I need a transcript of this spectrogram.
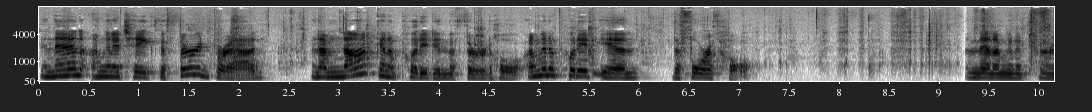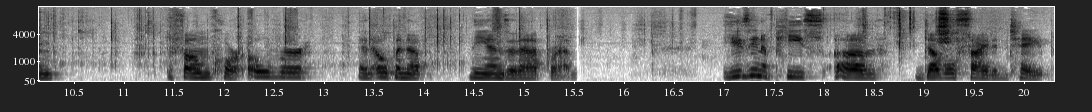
And then I'm going to take the third brad and I'm not going to put it in the third hole. I'm going to put it in the fourth hole. And then I'm going to turn the foam core over and open up the ends of that brad. Using a piece of double-sided tape,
